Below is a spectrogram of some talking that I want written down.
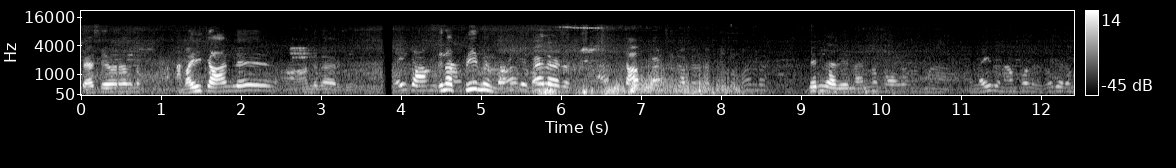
பேசவே வராதுல்ல மைக் ஆன்ல ஆன்ல தான் இருக்கு மைக் ஆன் இதுனா ப்ரீமியமா மேல டாப் ஃபேன்சிங் அப்படி இல்ல தெரியல அது நான் இன்னும் லைவ் நான் போல ரேடியோ தான்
